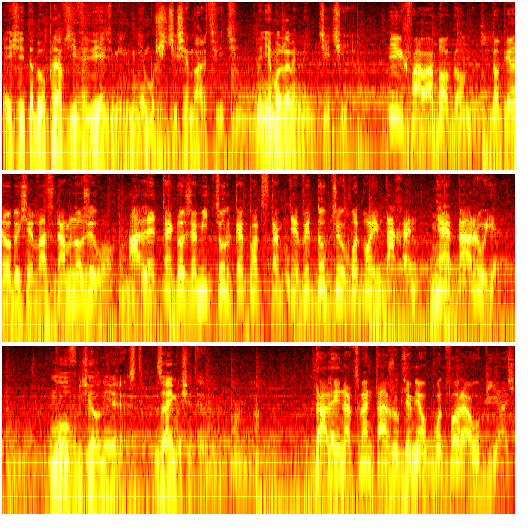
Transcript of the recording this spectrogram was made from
Jeśli to był prawdziwy Wiedźmin, nie musicie się martwić. My nie możemy mieć dzieci. I chwała Bogom, dopiero by się was namnożyło. Ale tego, że mi córkę podstępnie wydupczył pod moim dachem, nie daruję. Mów, gdzie on jest. Zajmę się tym. Dalej na cmentarzu, gdzie miał potwora ubijać,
